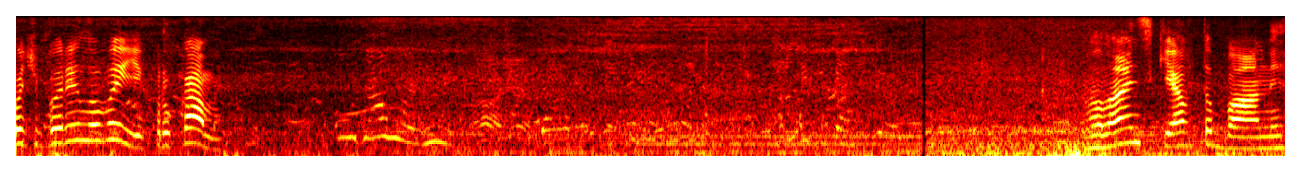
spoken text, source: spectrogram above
Хоч бери лови їх руками. Голландські автобани.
